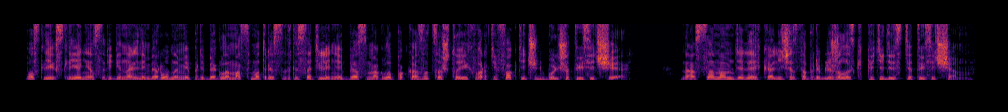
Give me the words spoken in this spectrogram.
После их слияния с оригинальными рунами при беглом осмотре Сотрясателя Небес могло показаться, что их в артефакте чуть больше тысячи. На самом деле их количество приближалось к 50 тысячам.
